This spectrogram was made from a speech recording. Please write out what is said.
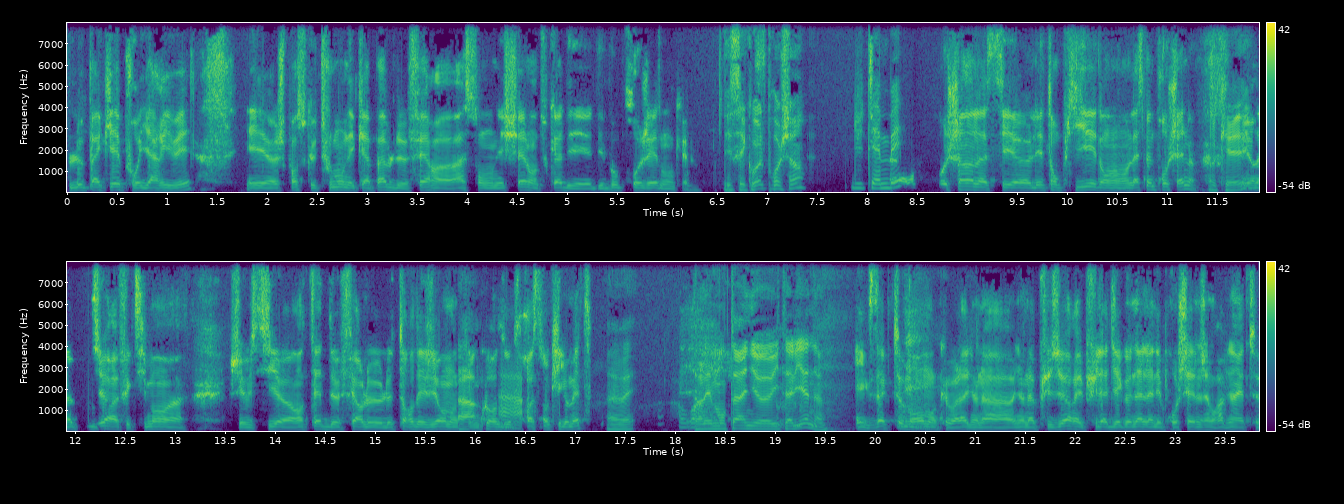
le paquet pour y arriver. Et euh, je pense que tout le monde est capable de faire euh, à son échelle, en tout cas des, des beaux projets. Donc euh, Et c'est quoi le prochain? Du TMB prochain là c'est euh, les Templiers dans la semaine prochaine. Ok. Et il y en a plusieurs effectivement. euh, J'ai aussi euh, en tête de faire le, le Tour des Géants, donc Ah. une course de Ah. 300 km. Ah ouais. Dans les montagnes euh, italiennes Exactement. Donc voilà, il y en a, il y en a plusieurs. Et puis la diagonale l'année prochaine, j'aimerais bien être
